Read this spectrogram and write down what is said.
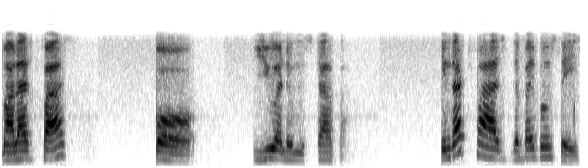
my last verse for you and Mustafa. In that verse, the Bible says,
